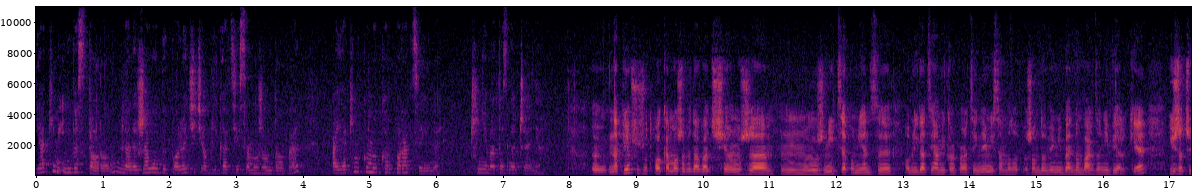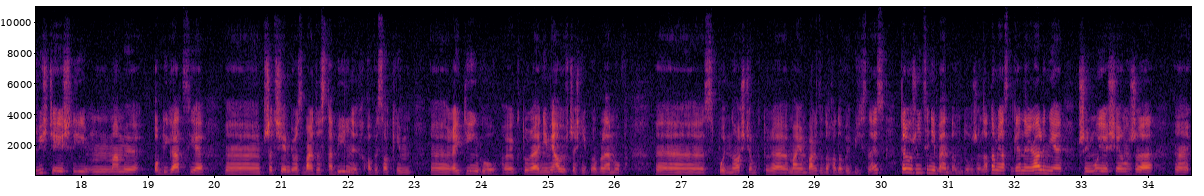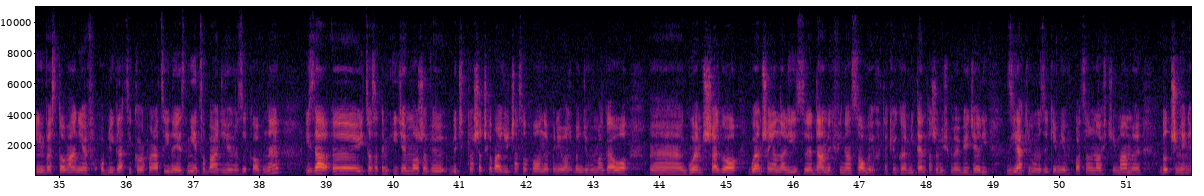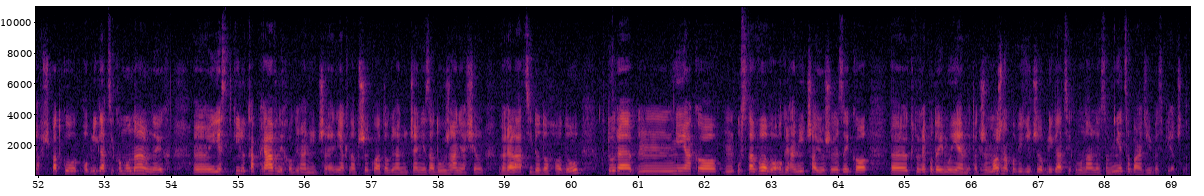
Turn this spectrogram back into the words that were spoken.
Jakim inwestorom należałoby polecić obligacje samorządowe, a jakim korporacyjne? Czy nie ma to znaczenia? Na pierwszy rzut oka może wydawać się, że mm, różnice pomiędzy obligacjami korporacyjnymi i samorządowymi będą bardzo niewielkie i rzeczywiście jeśli mm, mamy obligacje e, przedsiębiorstw bardzo stabilnych, o wysokim e, ratingu, e, które nie miały wcześniej problemów z płynnością, które mają bardzo dochodowy biznes, te różnice nie będą duże. Natomiast generalnie przyjmuje się, że e, inwestowanie w obligacje korporacyjne jest nieco bardziej ryzykowne i, za, e, i co za tym idzie, może być troszeczkę bardziej czasochłonne, ponieważ będzie wymagało e, głębszego, głębszej analizy danych finansowych takiego emitenta, żebyśmy wiedzieli, z jakim ryzykiem niewypłacalności mamy do czynienia. W przypadku obligacji komunalnych e, jest kilka prawnych ograniczeń, jak na przykład ograniczenie zadłużania się w relacji do dochodu, które mm, niejako mm, ustawowo ogranicza już ryzyko, e, które podejmujemy. Także można powiedzieć, że obligacje komunalne są nieco bardziej bezpieczne.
